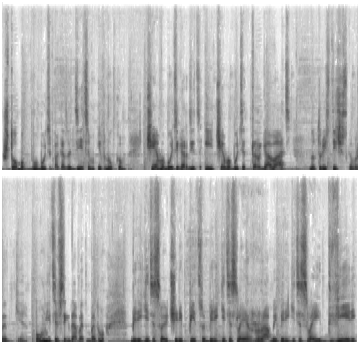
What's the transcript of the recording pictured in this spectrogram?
Что вы будете показывать детям и внукам? Чем вы будете гордиться? И чем вы будете торговать на туристическом рынке? Помните всегда об этом. Поэтому берегите свою черепицу, берегите свои рамы, берегите свои двери.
